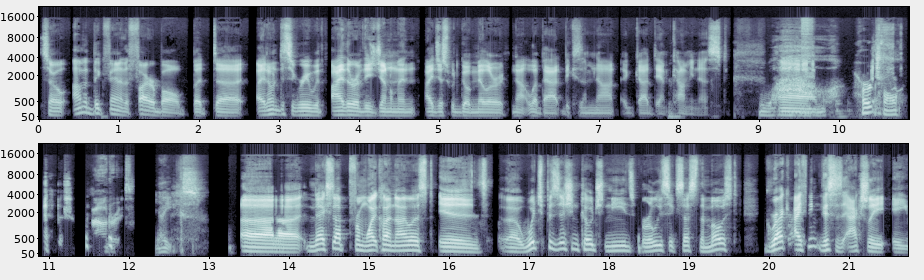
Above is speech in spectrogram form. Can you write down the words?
So I'm a big fan of the Fireball, but uh, I don't disagree with either of these gentlemen. I just would go Miller, not Labatt, because I'm not a goddamn communist. Wow, um, hurtful boundaries. Yikes. Uh, next up from White Cloud Nihilist is uh, which position coach needs early success the most? Grech, I think this is actually a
